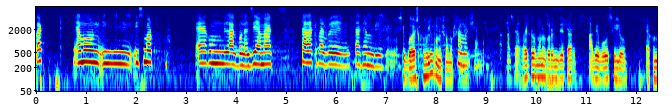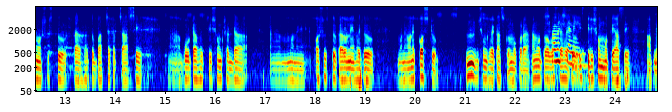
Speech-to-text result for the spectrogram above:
বাট এমন স্মার্ট এরকম লাগবো না যে আমার চালাতে পারবে তাকে আমি বিয়ে করব সে বয়স্ক হলে কোনো সমস্যা সমস্যা নেই। আচ্ছা হয়তো মনে করেন যে তার আগে বউ ছিল এখন অসুস্থ তার হয়তো বাচ্চা কাচ্চা আছে বউটা হচ্ছে সংসারটা মানে অসুস্থর কারণে হয়তো মানে অনেক কষ্ট হুম সংসারে কাজকর্ম করা এমন তো অবস্থায় হয়তো স্ত্রী সম্মতি আছে। আপনি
